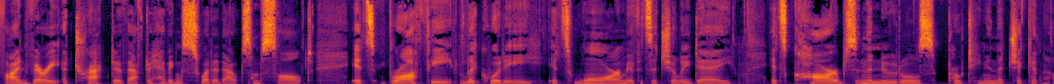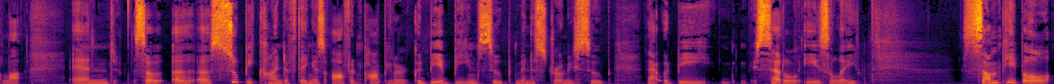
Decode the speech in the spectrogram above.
find very attractive after having sweated out some salt. It's brothy, liquidy. It's warm if it's a chilly day. It's carbs in the noodles, protein in the chicken a lot. And so a, a, soupy kind of thing is often popular. It could be a bean soup, minestrone soup. That would be settle easily. Some people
